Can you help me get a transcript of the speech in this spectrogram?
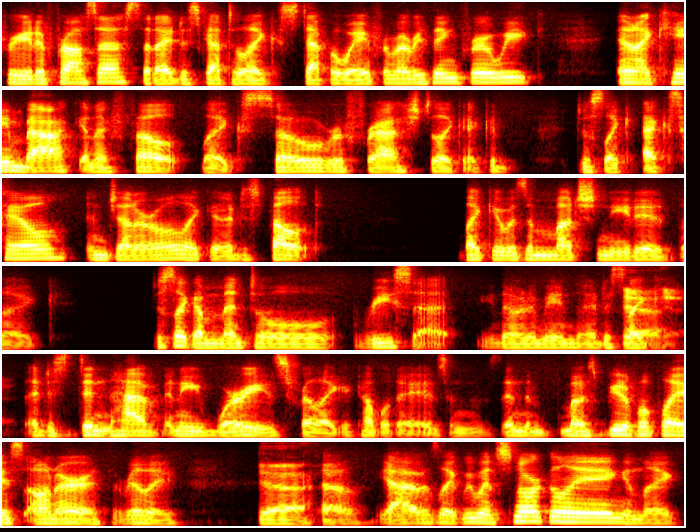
creative process that I just got to like step away from everything for a week. And I came back and I felt like so refreshed, like I could just like exhale in general. Like I just felt like it was a much needed like just like a mental reset. You know what I mean? I just like Yeah. I just didn't have any worries for like a couple days and was in the most beautiful place on earth, really. Yeah. So yeah, I was like, we went snorkeling and like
